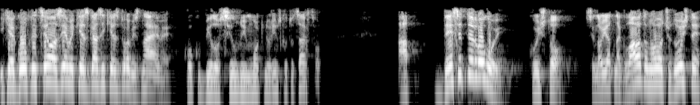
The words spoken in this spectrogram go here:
И ќе ја голтне цела земја, ќе ја сгази, ќе ја здроби. Знаеме колку било силно и мокно Римското царство. А десетте рогови, кои што се наоѓаат на главата на ова чудовиште,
